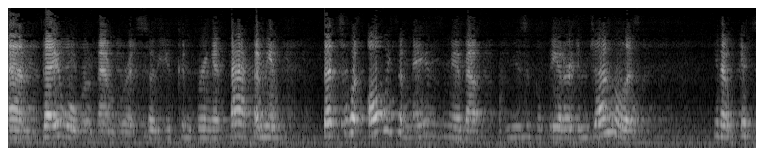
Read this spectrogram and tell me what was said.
and they will remember it so you can bring it back. I mean, that's what always amazes me about musical theater in general is, you know, it's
